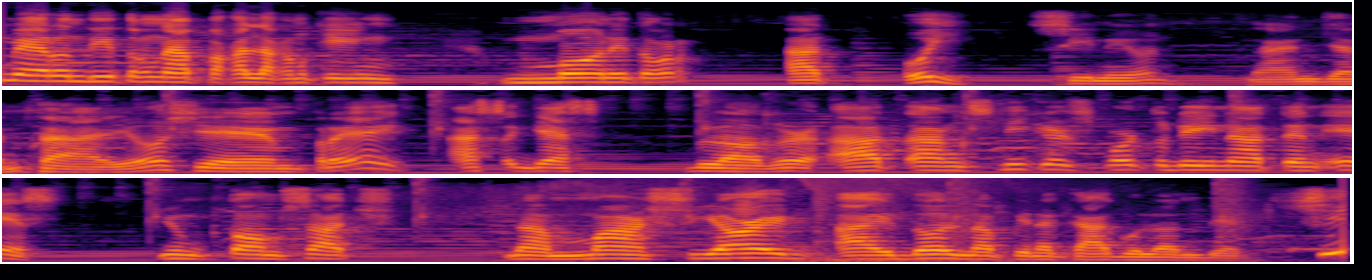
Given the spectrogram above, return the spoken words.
Meron ditong napakalaking monitor. At, uy, sino yun? Nandyan tayo, syempre, as a guest vlogger. At ang sneakers for today natin is yung Tom Such na Marsh Yard Idol na pinagkagulan din. Shit!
